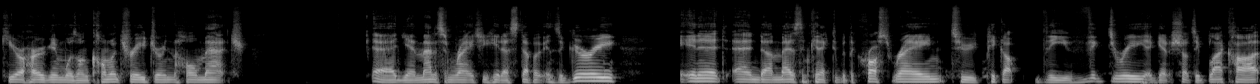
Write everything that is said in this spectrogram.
Kiera Hogan was on commentary during the whole match. And yeah, Madison Rayne, she hit a step up in Enzuigiri in it, and uh, Madison connected with the Cross Rayne to pick up the victory against Shotzi Blackheart.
